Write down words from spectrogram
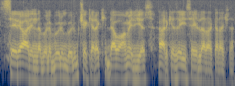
seri halinde böyle bölüm bölüm çekerek devam edeceğiz. Herkese iyi seyirler arkadaşlar.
